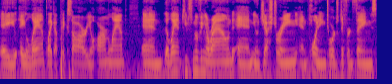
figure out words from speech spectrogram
a, a lamp like a Pixar you know arm lamp, and the lamp keeps moving around and you know gesturing and pointing towards different things,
